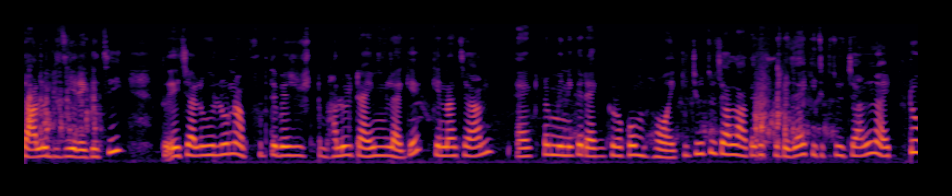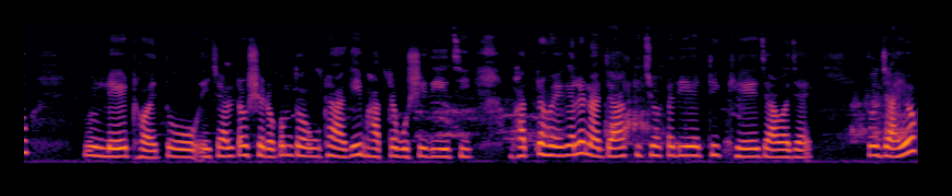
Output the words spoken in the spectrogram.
চালও ভিজিয়ে রেখেছি। তো এই চালগুলো না ফুটতে বেশ ভালোই টাইম লাগে। কেনা চাল একটা মিনিকেট এক এক রকম হয়। কিছু কিছু চাল তাড়াতাড়ি ফুটে যায়, কিছু কিছু চাল না একটু লেট হয়। তো এই চালটাও সেরকম। তো উঠে আগেই ভাতটা বসিয়ে দিয়েছি। ভাতটা হয়ে গেলে না যা কিছু একটা দিয়ে ঠিক খেয়ে যাওয়া যায়। তো যাই হোক,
